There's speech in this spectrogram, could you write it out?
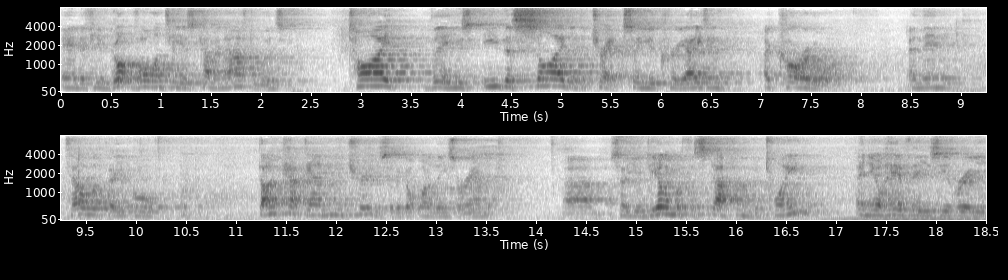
And if you've got volunteers coming afterwards, tie these either side of the track so you're creating a corridor. And then tell the people, don't cut down any trees that have got one of these around it. Um, so you're dealing with the stuff in between, and you'll have these every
